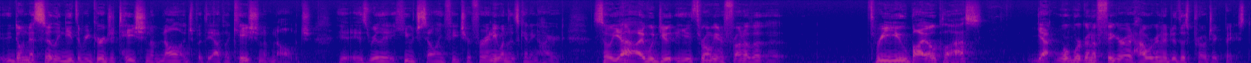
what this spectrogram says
you don't necessarily need the regurgitation of knowledge, but the application of knowledge is really a huge selling feature for anyone that's getting hired. So yeah, I would you, you throw me in front of a, a 3U bio class, yeah, we're, we're going to figure out how we're going to do this project based.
